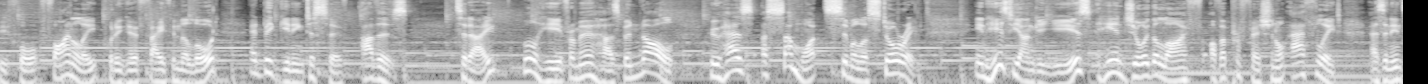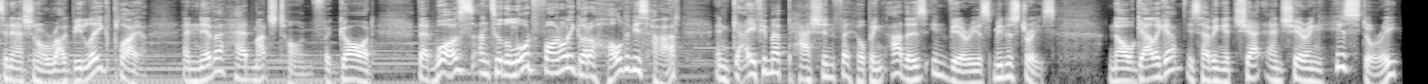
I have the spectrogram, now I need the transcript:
before finally putting her faith in the Lord and beginning to serve others. Today, we'll hear from her husband Noel, who has a somewhat similar story. In his younger years, he enjoyed the life of a professional athlete as an international rugby league player and never had much time for God. That was until the Lord finally got a hold of his heart and gave him a passion for helping others in various ministries. Noel Gallagher is having a chat and sharing his story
